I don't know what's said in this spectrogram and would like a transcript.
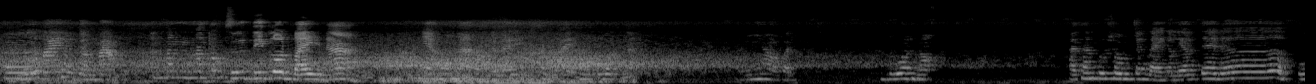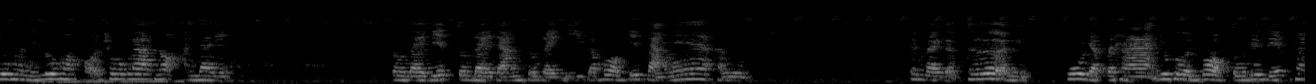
เอมืออไม่เขาจังมากมันมันมันต้องซื้อติดรถใบนะเนี่ยห้องน้ำจะได้ถวายห้งรถนะอันนี้เอาไปด้วนเนาะถ้าท่านผู้ชมจังใดก็แล้วแต่เด้อปูมันนี่ลูกมาขอโชคลาภเนาะอันใด ตัวใดเด็ดตัวใดดังตัวใดดีก็บอกที่ต่างแม่คัน จังใดกับเธออันผู้อยากไปหาอยู่เฮินบอกตัวเด็ดๆให้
